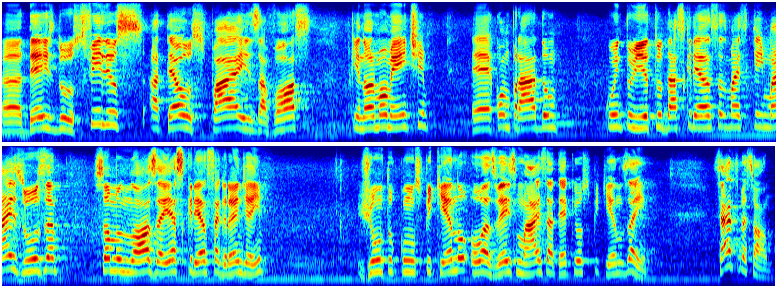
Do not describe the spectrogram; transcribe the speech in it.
uh, desde os filhos até os pais, avós, que normalmente é comprado com o intuito das crianças, mas quem mais usa somos nós aí, as crianças grandes aí, junto com os pequenos, ou às vezes mais até que os pequenos aí. Certo, pessoal?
